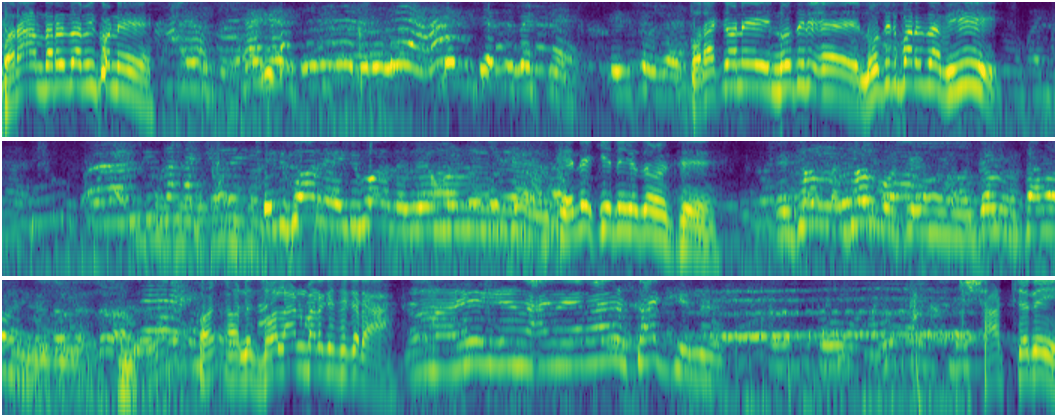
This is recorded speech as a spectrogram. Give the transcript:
তোরা আন্ধারে যাবি কোনে? তোরা কেন এই নদীর নদীর পারে যাবি এনে কে নিয়ে যাচ্ছে জল আনবার গেছে কেরা? সাতছে নেই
